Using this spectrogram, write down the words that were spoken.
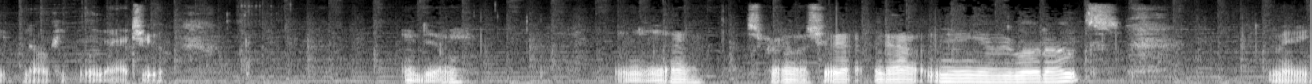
you know people looking at you. And then yeah that's pretty much it. Got many other loadouts. Many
